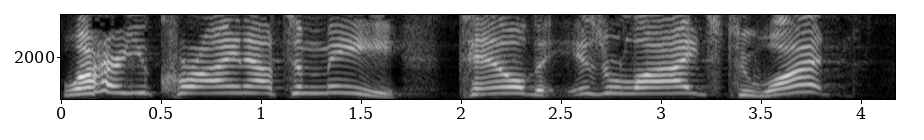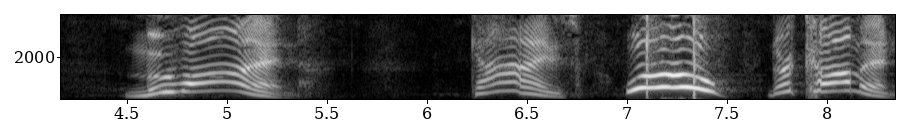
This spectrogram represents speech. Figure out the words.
Why are you crying out to me? Tell the Israelites to what? Move on. Guys, woo! They're coming.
